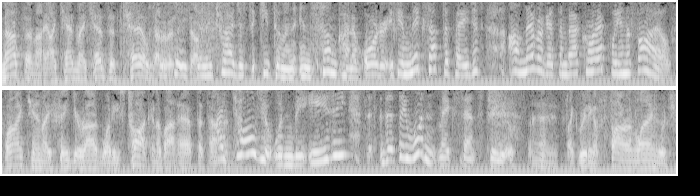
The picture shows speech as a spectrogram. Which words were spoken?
Nothing. I, I can't make heads or tails out of this please, stuff. Jimmy, try just to keep them in, in some kind of order. If you mix up the pages, I'll never get them back correctly in the files. Why can't I figure out what he's talking about half the time? I told you it wouldn't be easy, th- that they wouldn't make sense to you. Eh, It's like reading a foreign language.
